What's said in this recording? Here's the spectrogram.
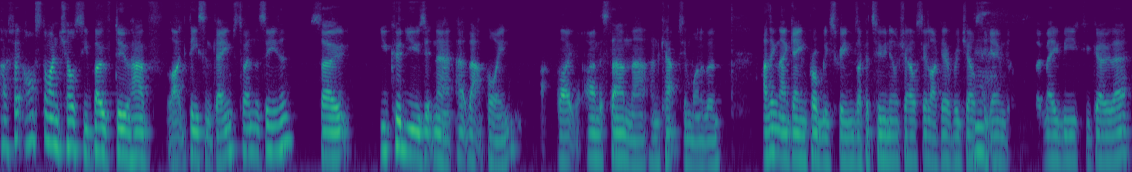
I think Arsenal and Chelsea both do have like decent games to end the season, so you could use it now at that point. Like I understand that and captain one of them. I think that game probably screams like a two 0 Chelsea, like every Chelsea yeah. game. Does. So maybe you could go there,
